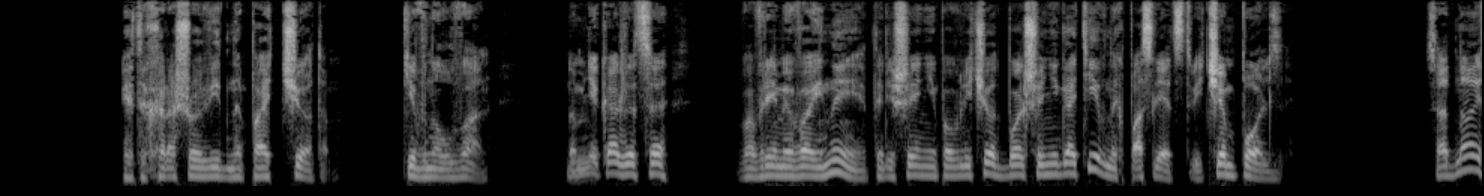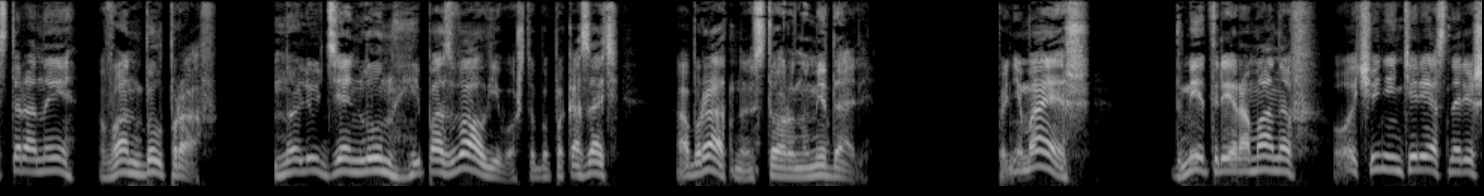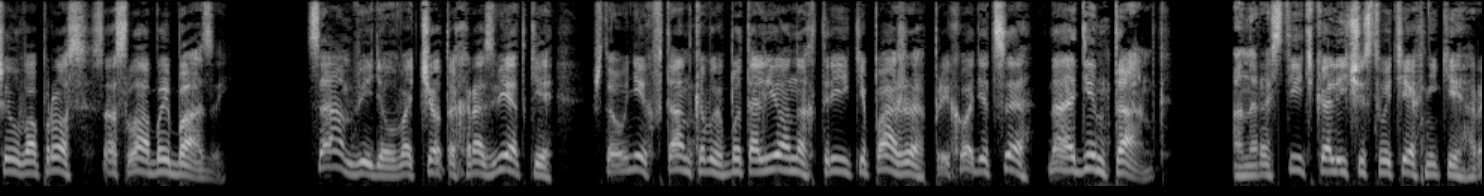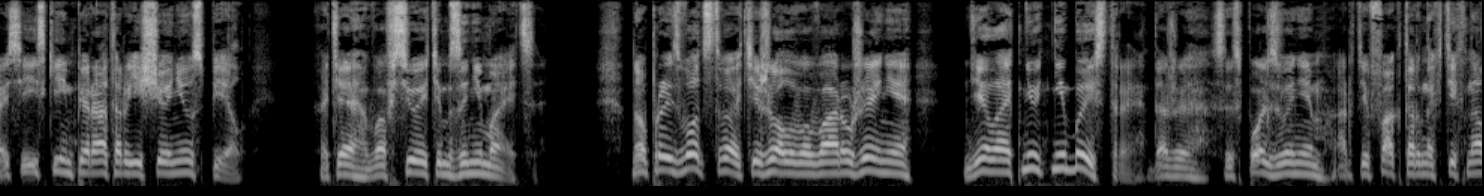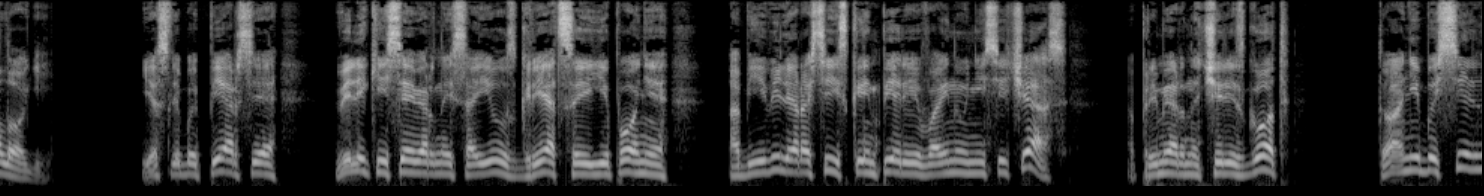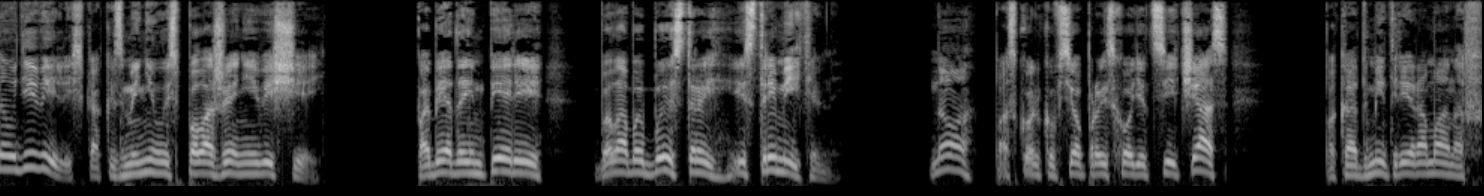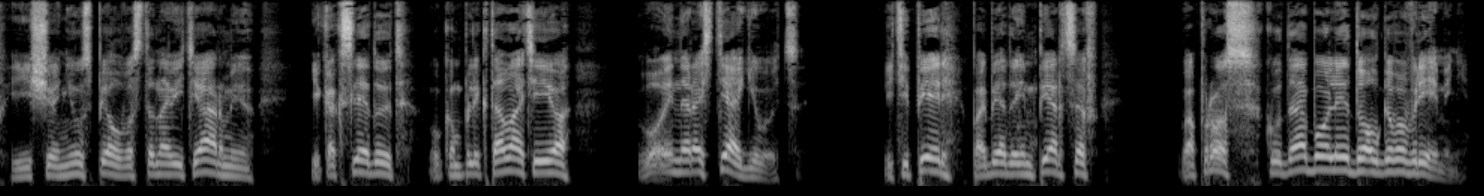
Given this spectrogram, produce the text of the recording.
«Это хорошо видно по отчетам», — кивнул Ван. «Но мне кажется, во время войны это решение повлечет больше негативных последствий, чем пользы. С одной стороны, Ван был прав, но Лю Лун и позвал его, чтобы показать обратную сторону медали. Понимаешь, Дмитрий Романов очень интересно решил вопрос со слабой базой. Сам видел в отчетах разведки, что у них в танковых батальонах три экипажа приходится на один танк. А нарастить количество техники российский император еще не успел, хотя вовсю этим занимается. Но производство тяжелого вооружения — дело отнюдь не быстрое, даже с использованием артефакторных технологий. Если бы Персия, Великий Северный Союз, Греция и Япония объявили Российской империи войну не сейчас, а примерно через год, то они бы сильно удивились, как изменилось положение вещей. Победа империи была бы быстрой и стремительной. Но, поскольку все происходит сейчас, Пока Дмитрий Романов еще не успел восстановить армию и как следует укомплектовать ее, войны растягиваются. И теперь победа имперцев — вопрос куда более долгого времени.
